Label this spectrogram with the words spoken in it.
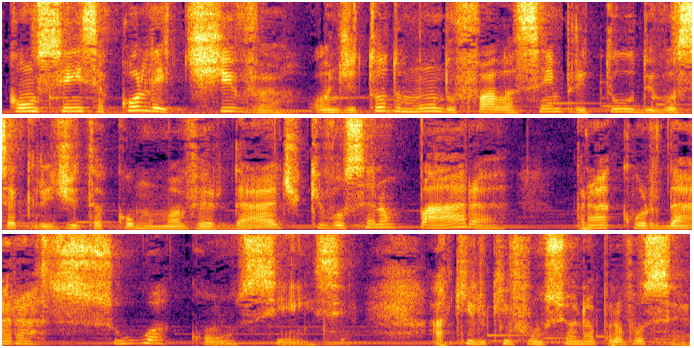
consciência coletiva, onde todo mundo fala sempre tudo e você acredita como uma verdade, que você não para para acordar a sua consciência, aquilo que funciona para você.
